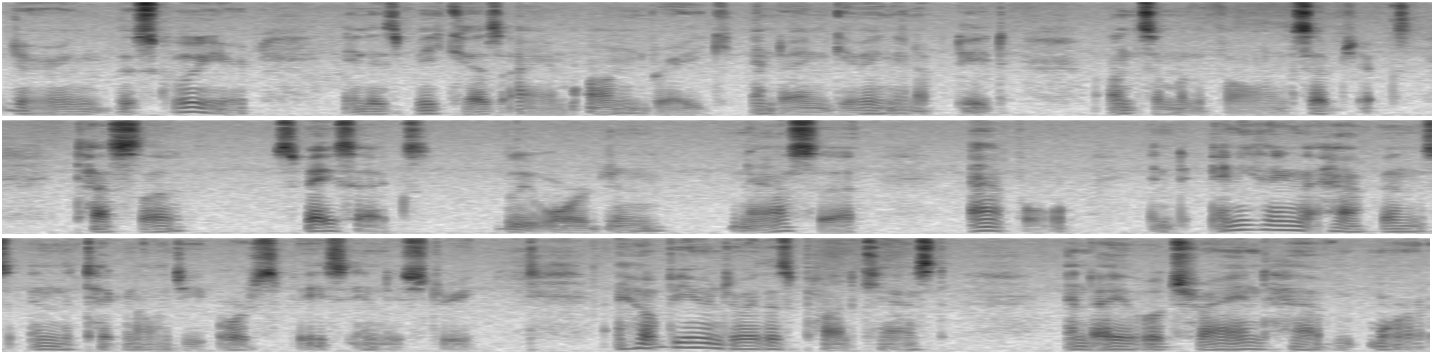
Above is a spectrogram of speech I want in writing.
during the school year, it is because I am on break and I am giving an update on some of the following subjects. Tesla, SpaceX, Blue Origin, NASA, Apple, and anything that happens in the technology or space industry. I hope you enjoy this podcast, and I will try and have more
